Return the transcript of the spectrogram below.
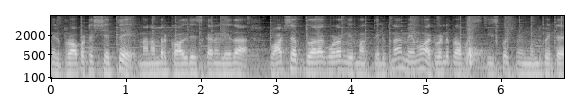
మీరు ప్రాపర్టీస్ చెప్తే మా నెంబర్కి కాల్ చేసి కానీ లేదా వాట్సాప్ ద్వారా కూడా మీరు మాకు తెలిపినా మేము అటువంటి ప్రాపర్టీస్ తీసుకొచ్చి మేము ముందు పెట్టే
